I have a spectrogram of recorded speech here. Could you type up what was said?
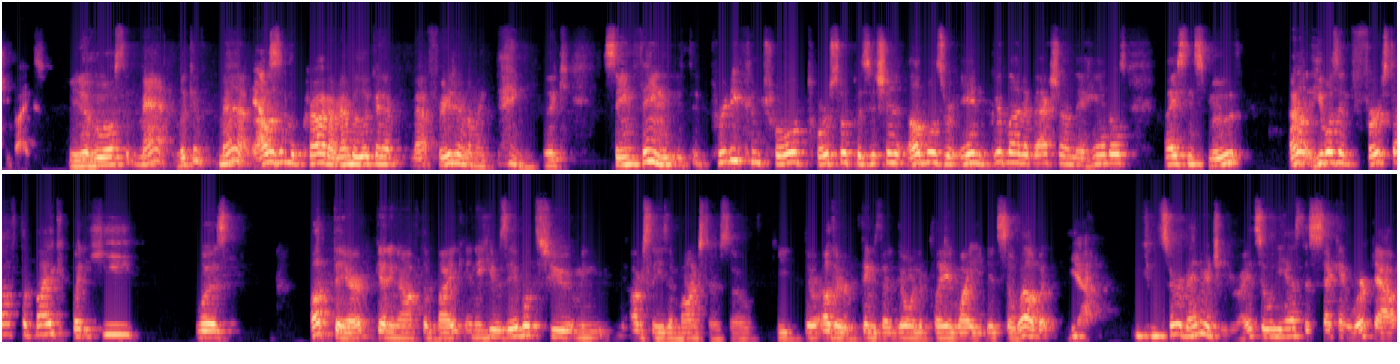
she bikes. You know who else? Matt. Look at Matt. Yes. I was in the crowd. I remember looking at Matt Fraser, and I'm like, dang, like same thing. Pretty controlled torso position. Elbows were in. Good line of action on the handles, nice and smooth. I don't. He wasn't first off the bike, but he was up there getting off the bike and he was able to i mean obviously he's a monster so he there are other things that go into play and why he did so well but yeah. you conserve energy right? So when he has the second workout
